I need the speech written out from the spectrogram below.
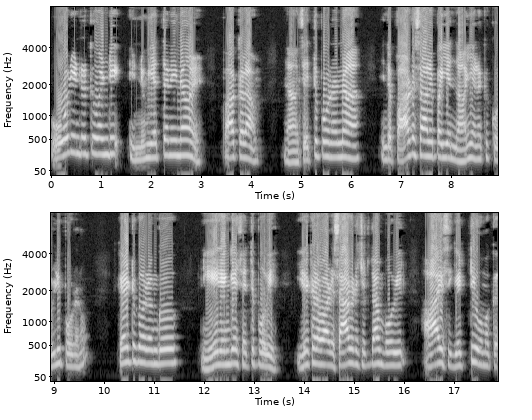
ஓடின்றிருக்கு வண்டி இன்னும் எத்தனை நாள்? பார்க்கலாம். நான் செத்து போனேன்னா இந்த பாடசாலை பையன் தான் எனக்கு கொல்லி போடணும். கேட்டுக்கோ ரங்கு நீர் எங்கே செத்து போவீர்? இருக்கிறவாழை சாகடிச்சிட்டு தான் போவீர். ஆயுசு கெட்டி உமக்கு.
